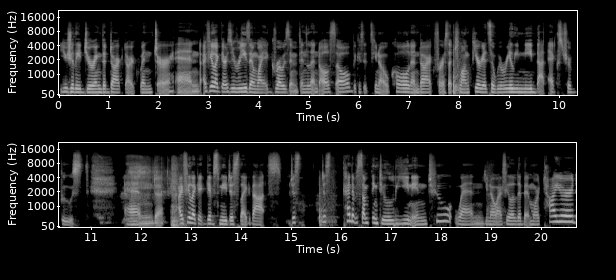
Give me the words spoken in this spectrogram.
usually during the dark dark winter. And i feel like there's a reason why it grows in finland also because it's you know cold and dark for such long period so we really need that extra boost. And uh, i feel like it gives me just like that just just kind of something to lean into when you know i feel a little bit more tired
